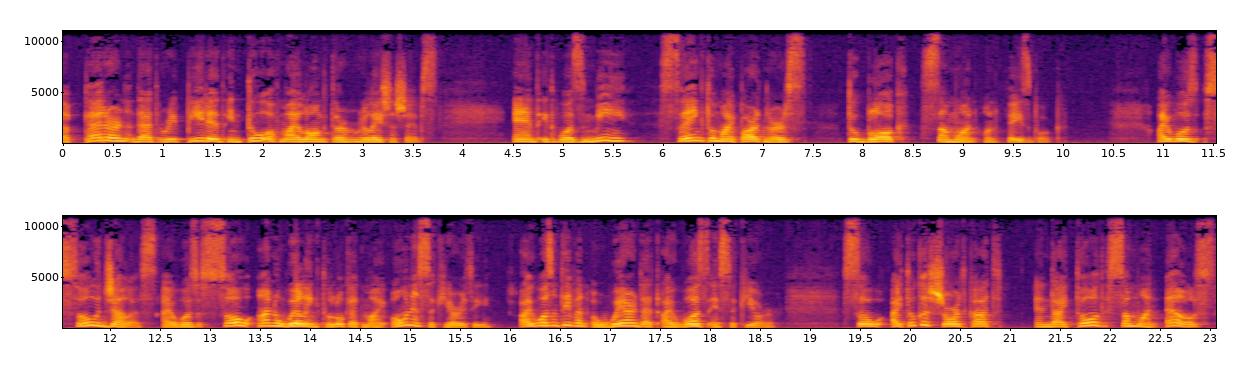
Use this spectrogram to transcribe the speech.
a pattern that repeated in two of my long term relationships. And it was me saying to my partners to block someone on Facebook. I was so jealous, I was so unwilling to look at my own insecurity, I wasn't even aware that I was insecure. So I took a shortcut and I told someone else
